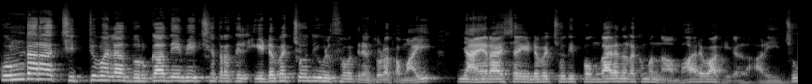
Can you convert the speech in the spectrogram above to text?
കുണ്ടറ ചിറ്റുമല ദുർഗാദേവി ക്ഷേത്രത്തിൽ ഇടവച്ചോതി ഉത്സവത്തിന് തുടക്കമായി. ഞായറാഴ്ച ഇടവച്ചോതി പൊങ്കാല നടക്കുമെന്ന് ഭാരവാഹികൾ അറിയിച്ചു.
